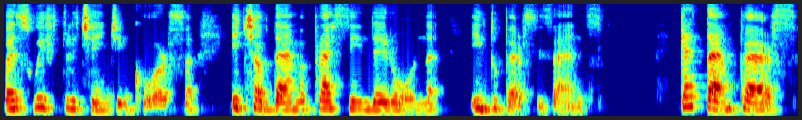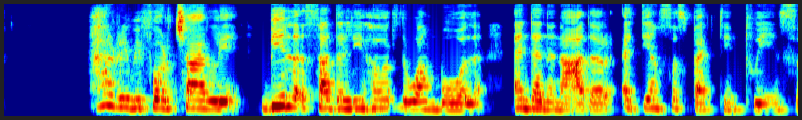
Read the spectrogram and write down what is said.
by swiftly changing course, each of them pressing their own into Percy's hands. Get them, Percy! Hurry before Charlie Bill suddenly hurled one ball and then another at the unsuspecting twins,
